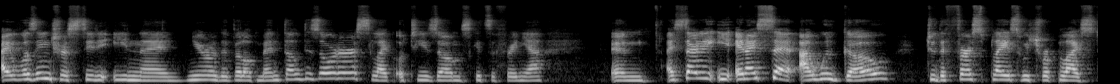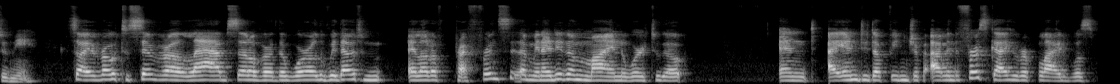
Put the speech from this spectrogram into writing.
I was interested in uh, neurodevelopmental disorders like autism, schizophrenia, and I started. And I said I will go to the first place which replies to me so I wrote to several labs all over the world without a lot of preferences. I mean, I didn't mind where to go. And I ended up in Japan. I mean, the first guy who replied was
